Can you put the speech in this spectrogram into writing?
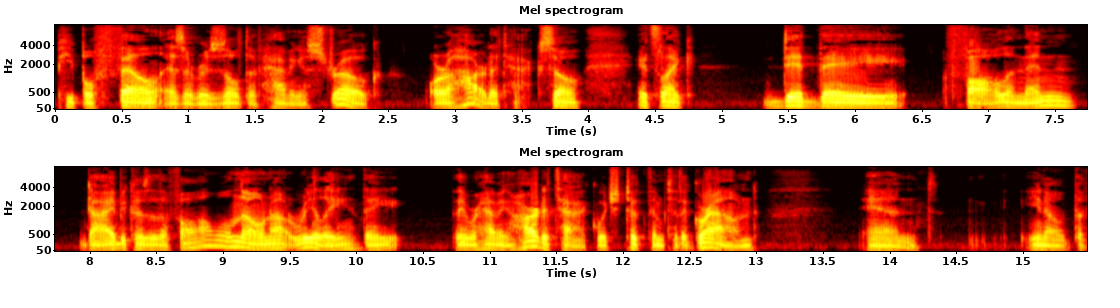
people fell as a result of having a stroke or a heart attack? So it's like, did they fall and then die because of the fall? Well, no, not really. They they were having a heart attack, which took them to the ground, and you know the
